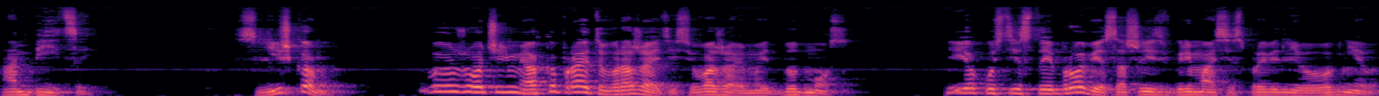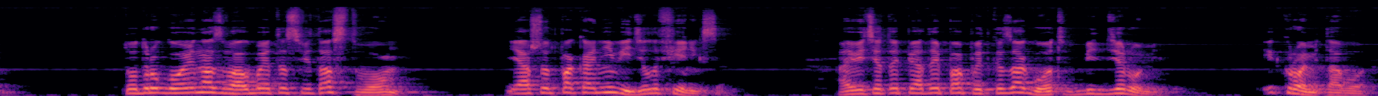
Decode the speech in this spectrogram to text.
амбиций». «Слишком? Вы уже очень мягко про это выражаетесь, уважаемый Дудмос». Ее кустистые брови сошлись в гримасе справедливого гнева. Кто другой назвал бы это святоством. Я что-то пока не видела Феникса. А ведь это пятая попытка за год в Биддеруме. И кроме того,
